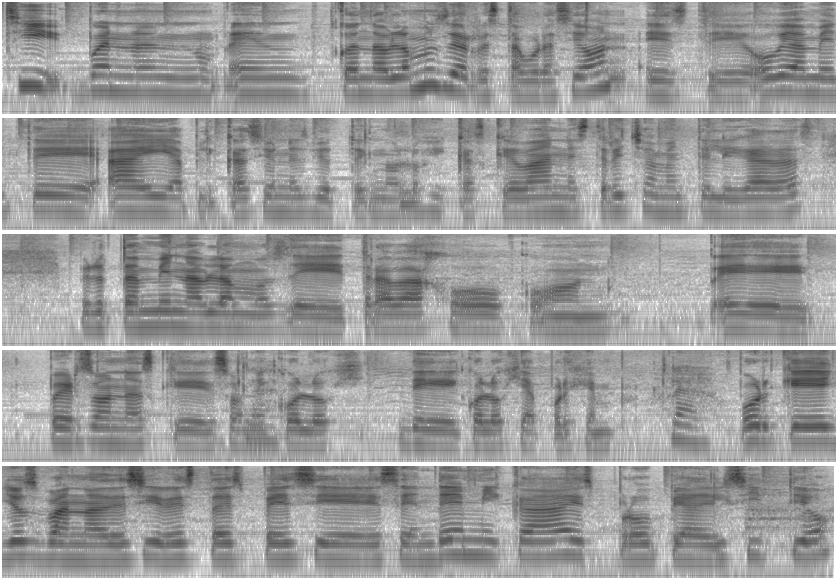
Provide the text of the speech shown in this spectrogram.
Sí, bueno, cuando hablamos de restauración, este, obviamente hay aplicaciones biotecnológicas que van estrechamente ligadas, pero también hablamos de trabajo con eh, personas que son de ecología, por ejemplo. Porque ellos van a decir esta especie es endémica, es propia del sitio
